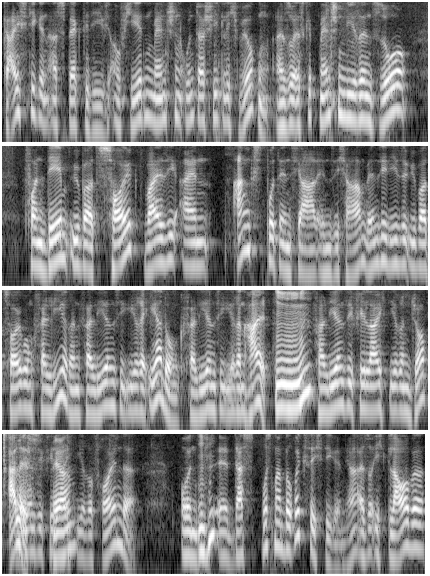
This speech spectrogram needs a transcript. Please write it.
geistigen Aspekte, die auf jeden Menschen unterschiedlich wirken. Also es gibt Menschen, die sind so von dem überzeugt, weil sie ein Angstpotenzial in sich haben. Wenn sie diese Überzeugung verlieren, verlieren sie ihre Erdung, verlieren sie ihren Halt, mhm. verlieren sie vielleicht ihren Job, Alles, verlieren sie vielleicht ja. ihre Freunde. Und mhm. äh, das muss man berücksichtigen. Ja? Also ich glaube,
